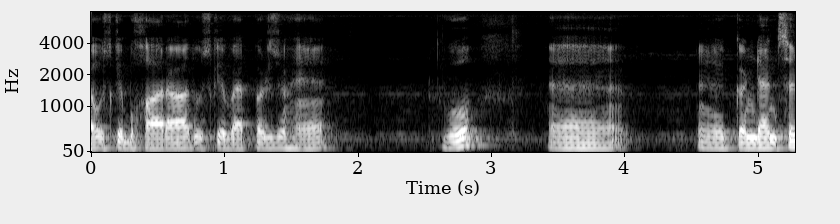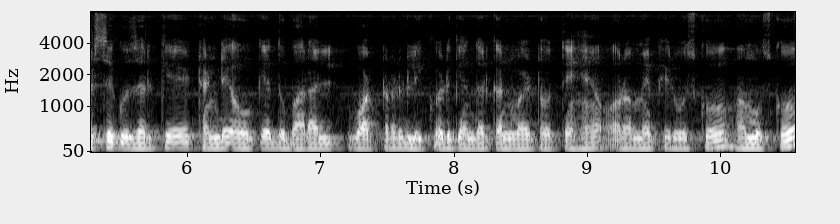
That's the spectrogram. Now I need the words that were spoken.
उसके बुखारात, उसके वेपर जो हैं, वो कंडेंसर से गुज़र के ठंडे होकर दोबारा वाटर लिक्विड के अंदर कन्वर्ट होते हैं और हमें फिर उसको, हम उसको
